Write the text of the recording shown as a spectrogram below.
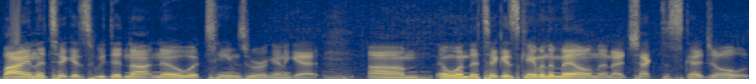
buying the tickets, we did not know what teams we were going to get. Um, and when the tickets came in the mail, and then I checked the schedule,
